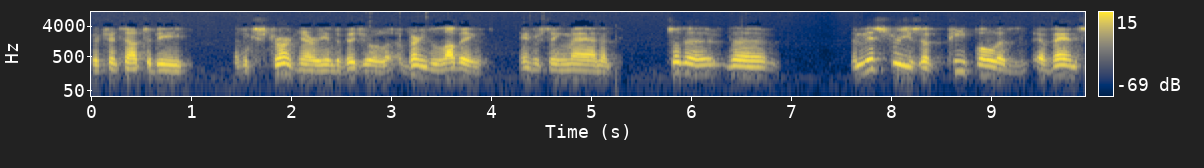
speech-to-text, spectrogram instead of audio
who turns out to be an extraordinary individual, a very loving, interesting man. And so the the the mysteries of people and events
